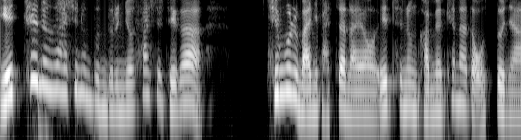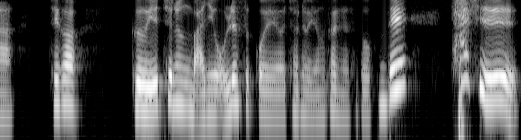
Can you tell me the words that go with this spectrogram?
예체능 하시는 분들은요 사실 제가 질문을 많이 받잖아요. "예체능 가면 캐나다 어떠냐?" 제가 그 예체능 많이 올렸을 거예요, 전에 영상에서도. 근데 사실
